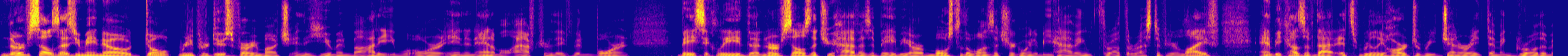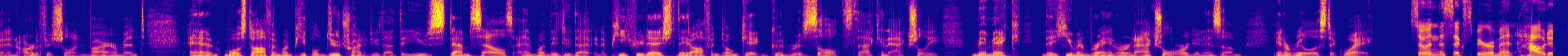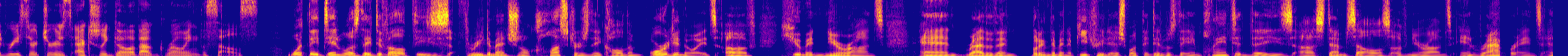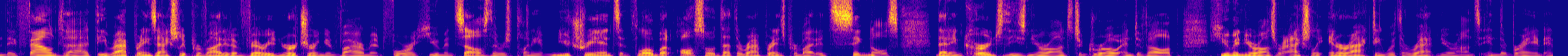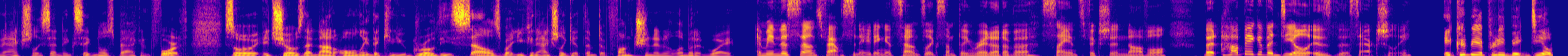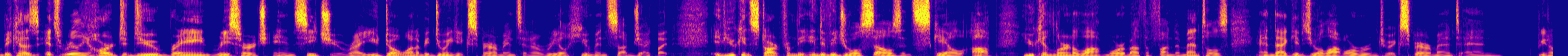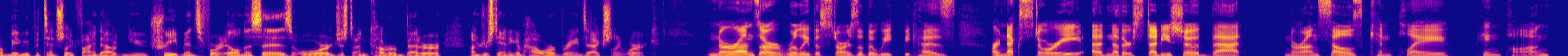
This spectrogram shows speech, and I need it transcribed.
Nerve cells, as you may know, don't reproduce very much in the human body or in an animal after they've been born. Basically, the nerve cells that you have as a baby are most of the ones that you're going to be having throughout the rest of your life. And because of that, it's really hard to regenerate them and grow them in an artificial environment. And most often, when people do try to do that, they use stem cells. And when they do that in a petri dish, they often don't get good results that can actually mimic the human brain or an actual organism in a realistic way. So, in this experiment, how did researchers actually go about growing the cells? What they did was they developed these three dimensional clusters, they call them organoids of human neurons. And rather than putting them in a petri dish, what they did was they implanted these uh, stem cells of neurons in rat brains. And they found that the rat brains actually provided a very nurturing environment for human cells. There was plenty of nutrients and flow, but also that the rat brains provided signals that encouraged these neurons to grow and develop. Human neurons were actually interacting with the rat neurons in the brain and actually sending signals back and forth forth. So it shows that not only that can you grow these cells, but you can actually get them to function in a limited way. I mean, this sounds fascinating. It sounds like something right out of a science fiction novel. But how big of a deal is this actually? it could be a pretty big deal because it's really hard to do brain research in situ, right? You don't want to be doing experiments in a real human subject. But if you can start from the individual cells and scale up, you can learn a lot more about the fundamentals. And that gives you a lot more room to experiment and you know, maybe potentially find out new treatments for illnesses or just uncover better understanding of how our brains actually work. Neurons are really the stars of the week because our next story, another study showed that neuron cells can play ping pong.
